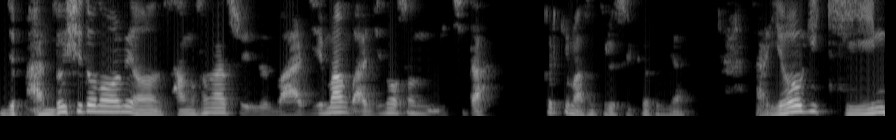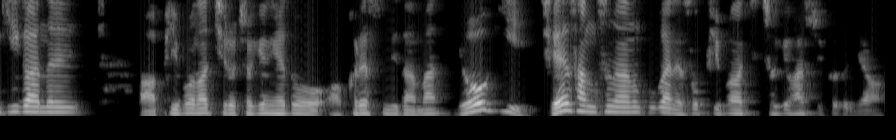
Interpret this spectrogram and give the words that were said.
이제 반등 시도 넣으면 상승할 수 있는 마지막 마지노선 위치다. 그렇게 말씀드릴 수 있거든요. 자 여기 긴 기간을 어, 피보나치로 적용해도 어, 그랬습니다만 여기 재상승하는 구간에서 피보나치 적용할 수 있거든요.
